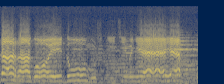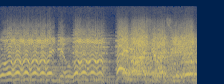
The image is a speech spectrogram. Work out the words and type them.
дорогой, думушки темнее. Ой, мило, ой, Вася Василек,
